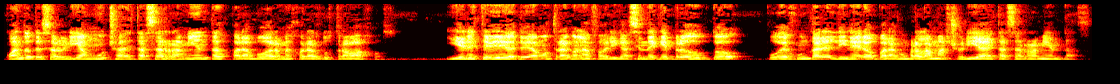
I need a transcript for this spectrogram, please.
cuánto te servirían muchas de estas herramientas para poder mejorar tus trabajos. Y en este video te voy a mostrar con la fabricación de qué producto pude juntar el dinero para comprar la mayoría de estas herramientas.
